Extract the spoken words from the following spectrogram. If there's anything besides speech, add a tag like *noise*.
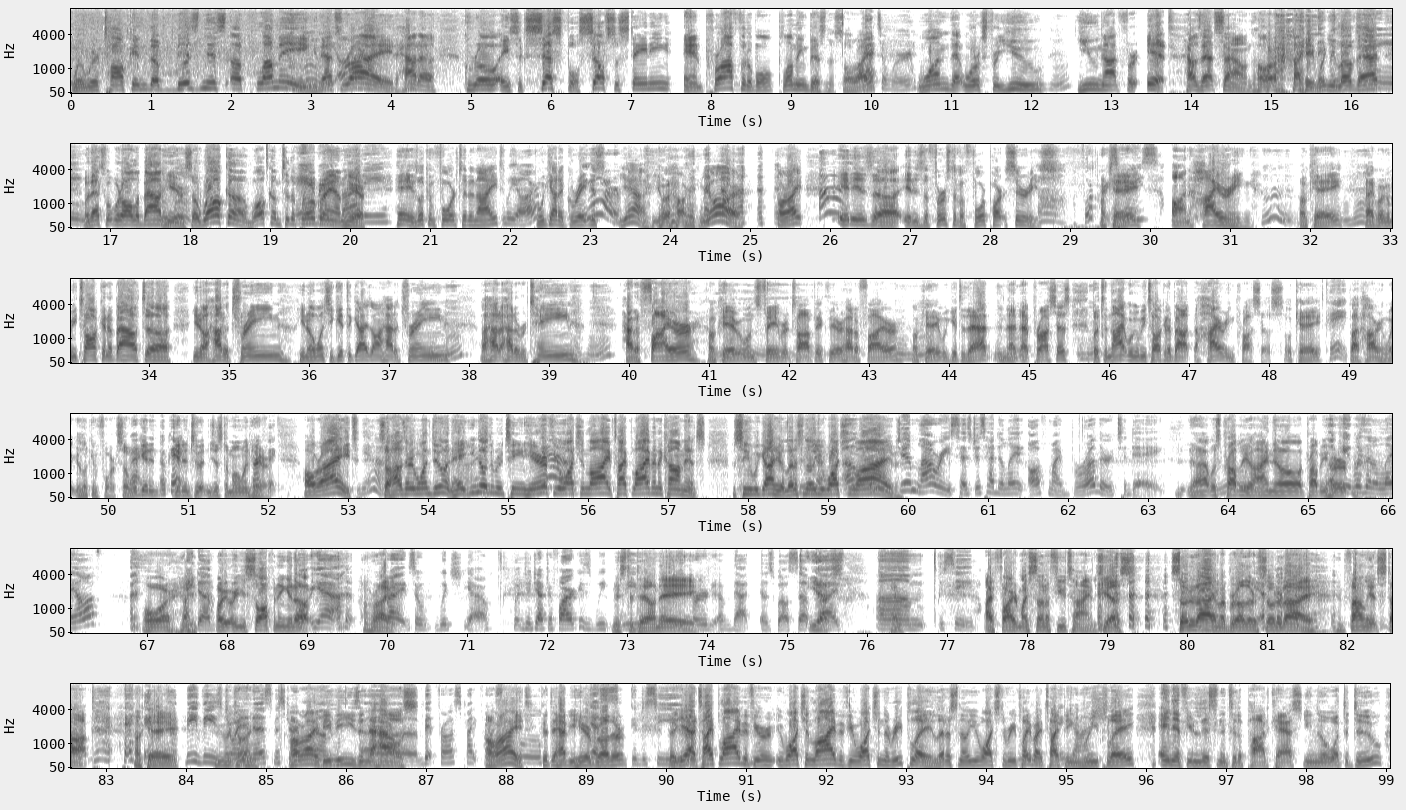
where we're talking the business of plumbing. That's right. How to grow a successful, self sustaining, and profitable plumbing business. All right. That's a word. One that works for you, you not for it. How's that sound? *laughs* All right. Wouldn't you love that? Well, that's what we're all about here. So, welcome. Welcome to the Hey, program here. Hey, looking forward to tonight. We are? We got a great. We are. Yeah, *laughs* you are. We are. *laughs* all right. It is. Uh, it is the first of a four-part series. *gasps* Four part okay. series. On hiring. Hmm. Okay. Mm-hmm. In fact, we're going to be talking about uh, you know how to train. You know, once you get the guys on, how to train, Mm-hmm. Uh, how to how to retain, how to fire. Okay, everyone's favorite topic there, how to fire. Mm-hmm. Okay, we get to that in that that process. But tonight we're going to be talking about the hiring process. Okay. Okay. About hiring, what you're looking for. So we'll get in, Okay. get into it in just a moment Perfect. here. All right. Yeah. So how's everyone doing? Hey, you know the routine here. If you're watching live, type live in the comments. Let's see what we got here. Let us know you're watching Oh, ooh, live. Jim Lowry says just had to lay off my brother today. That was probably I know. I probably heard. Okay, was it a layoff? *laughs* or, *laughs* Dub. *laughs* or are you softening it up? Or, yeah. All right. Right. So which yeah. But did you have to fire? Because we Mr. we've- Delnay. we've heard of that as well. So Yes. guys. Um, let's see. I fired my son a few times. Yes, *laughs* so did I, my brother. So did I, and finally it stopped. *laughs* Okay. BV's We're joining going- us, Mr. All right, um, BV's in the uh, house. Bitfrost, Pipe All right, good to have you here, Yes, brother. good to see you. Mm-hmm. yeah, type live if you're you're watching live. If you're watching the replay, let us know you watch the replay by typing Josh. Mm-hmm. replay. And if you're listening to the podcast, you know what to do.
